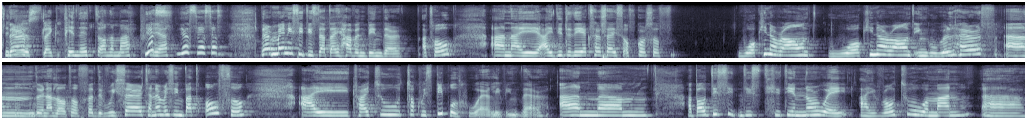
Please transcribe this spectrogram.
Did there, you just like pin it on a map? Yes, yeah. yes, yes, yes. There are many cities that I haven't been there at all. And I, I did the exercise, of course, of walking around, walking around in Google Earth and doing a lot of uh, the research and everything, but also I tried to talk with people who were living there. And um, about this, this city in Norway, I wrote to a man uh,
